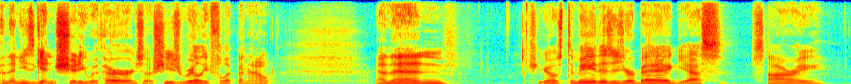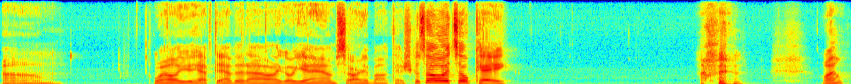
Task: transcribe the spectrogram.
And then he's getting shitty with her, and so she's really flipping out. And then she goes to me, "This is your bag." Yes, sorry. Um, well, you have to have that out. I go, "Yeah, I'm sorry about that." She goes, "Oh, it's okay." well,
